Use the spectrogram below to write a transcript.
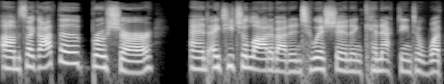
Um, so I got the brochure, and I teach a lot about intuition and connecting to what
